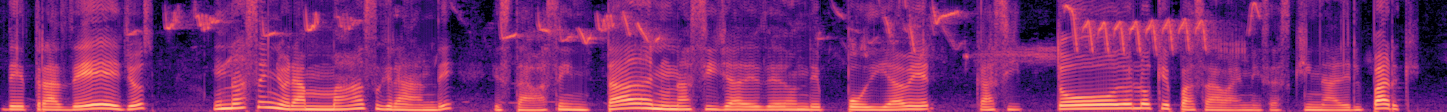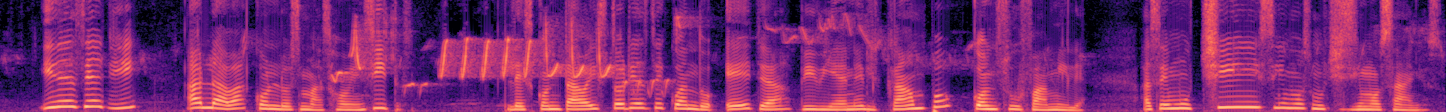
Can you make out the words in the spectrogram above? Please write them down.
Detrás de ellos, una señora más grande estaba sentada en una silla desde donde podía ver casi todo lo que pasaba en esa esquina del parque. Y desde allí hablaba con los más jovencitos. Les contaba historias de cuando ella vivía en el campo con su familia, hace muchísimos, muchísimos años.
